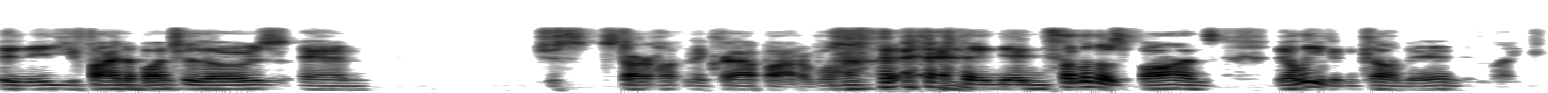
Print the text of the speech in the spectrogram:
And you find a bunch of those and just start hunting the crap out of them. Hmm. and, and some of those fawns, they'll even come in in like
